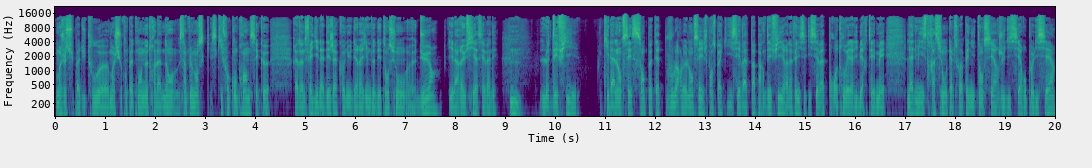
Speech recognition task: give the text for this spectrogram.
Moi, je suis pas du tout. Euh, moi, je suis complètement neutre là-dedans. Simplement, ce qu'il faut comprendre, c'est que Redouane Faïd, il a déjà connu des régimes de détention euh, durs. Il a réussi à s'évader. Mmh. Le défi qu'il a lancé sans peut-être vouloir le lancer. Je pense pas qu'il s'évade pas par défi. il s'évade pour retrouver la liberté. Mais l'administration, qu'elle soit pénitentiaire, judiciaire ou policière,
